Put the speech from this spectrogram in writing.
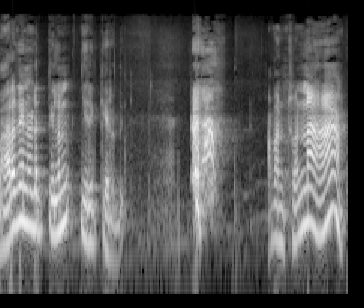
பரதனிடத்திலும் இருக்கிறது. அவன் சொன்னான்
